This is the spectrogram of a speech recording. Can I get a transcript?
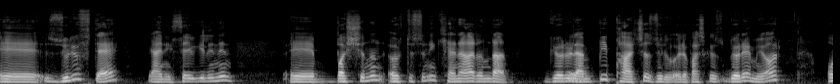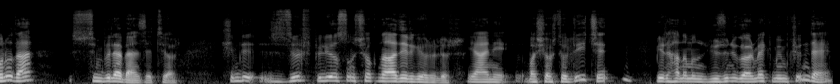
Ee, zülüf de yani sevgilinin e, başının örtüsünün kenarından görülen hmm. bir parça zülüf. Öyle başka göremiyor. Onu da sümbüle benzetiyor. Şimdi zülf biliyorsunuz çok nadir görülür. Yani başörtüldüğü için bir hanımın yüzünü görmek mümkün de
